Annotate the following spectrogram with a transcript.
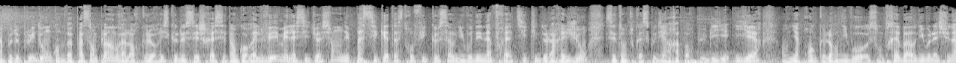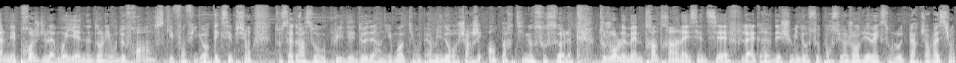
Un peu de pluie donc, on ne va pas s'en plaindre alors que le risque de sécheresse est encore élevé, mais la situation n'est pas si catastrophique que ça au niveau des nappes phréatiques de la région. C'est en tout cas ce que dit un rapport publié hier. On y apprend que leurs niveaux sont très bas au niveau national, mais proches de la moyenne dans les Hauts-de-France, qui font figure d'exception. Tout ça grâce aux pluies des deux derniers mois qui ont permis de recharger en partie nos sous-sols. Toujours le même train-train la SNCF. La grève des cheminots se poursuit aujourd'hui avec son lot de perturbations.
